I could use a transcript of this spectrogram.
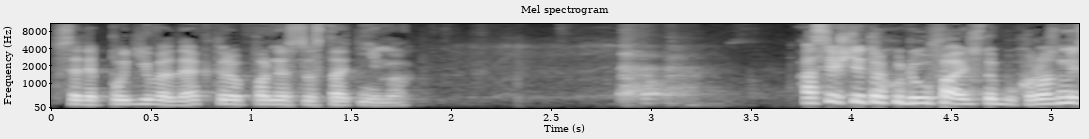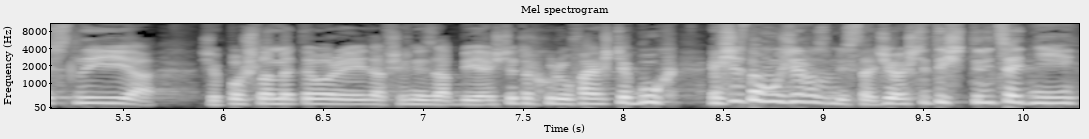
se jde podívat, jak to dopadne s ostatníma. Asi ještě trochu doufá, že to Bůh rozmyslí a že pošle meteorit a všechny zabije. Ještě trochu doufá, ještě Bůh, ještě to může rozmyslet, že jo? Ještě ty 40 dní,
